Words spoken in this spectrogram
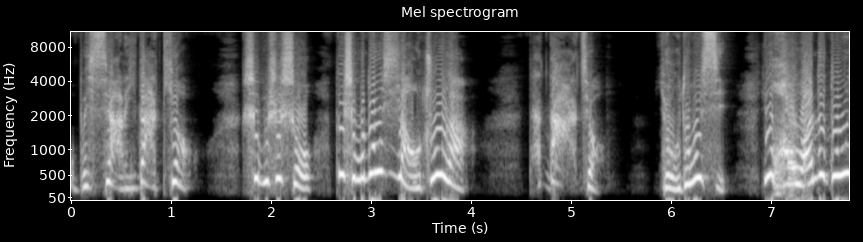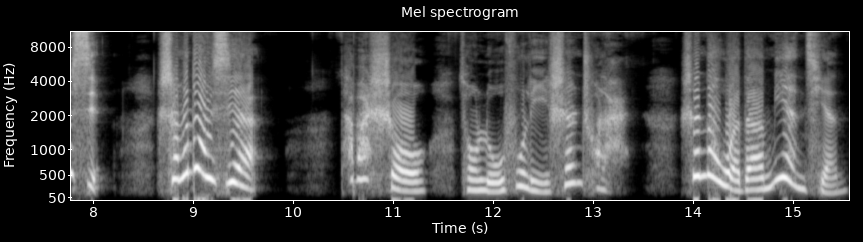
我被吓了一大跳，是不是手被什么东西咬住了？他大叫：“有东西，有好玩的东西！什么东西？”他把手从炉腹里伸出来，伸到我的面前。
